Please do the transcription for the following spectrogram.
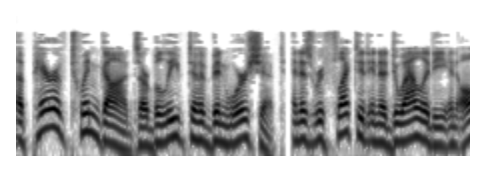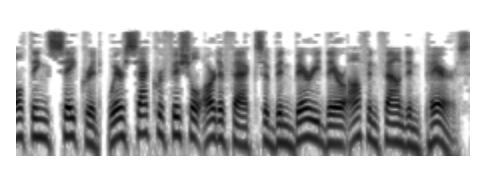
A pair of twin gods are believed to have been worshipped, and is reflected in a duality in all things sacred, where sacrificial artifacts have been buried they are often found in pairs.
